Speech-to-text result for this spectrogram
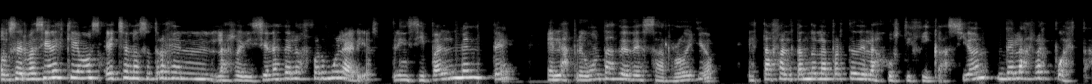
Observaciones que hemos hecho nosotros en las revisiones de los formularios, principalmente en las preguntas de desarrollo, está faltando la parte de la justificación de las respuestas.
